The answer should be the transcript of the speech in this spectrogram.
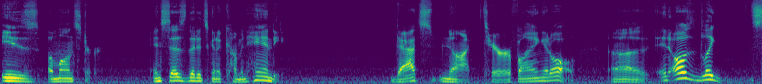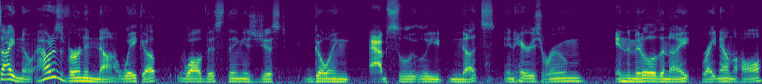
is a monster, and says that it's going to come in handy. That's not terrifying at all. Uh, and also, like, side note, how does Vernon not wake up while this thing is just going absolutely nuts in Harry's room in the middle of the night, right down the hall?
